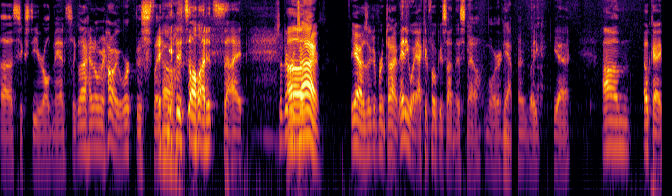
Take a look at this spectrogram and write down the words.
a sixty year old man. It's like, well, how do I, how do I work this thing? Oh. it's all on its side. it's a different Um, time. Yeah, it was a different time. Anyway, I can focus on this now more. Yeah. I'm like, yeah. Um. Okay.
